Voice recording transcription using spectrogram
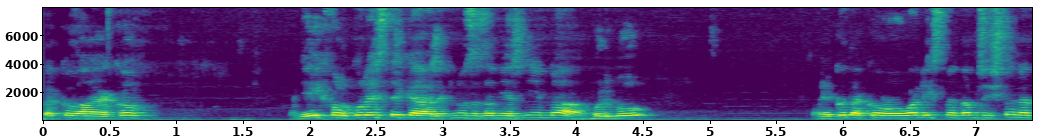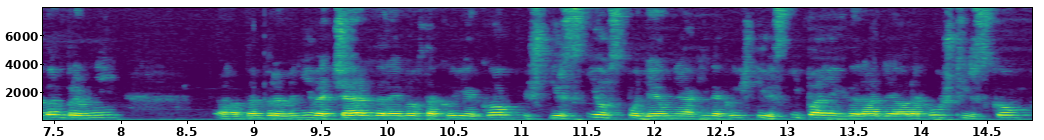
taková jako jejich folkloristika, řeknu se zaměřením na hudbu, jako takovou, a když jsme tam přišli na ten první, ten první večer, který byl v takový jako štýrský hospodě, u nějaký takový štýrský paní, která dělala takovou štýrskou,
